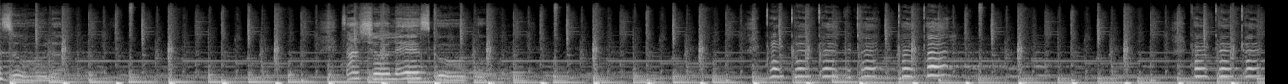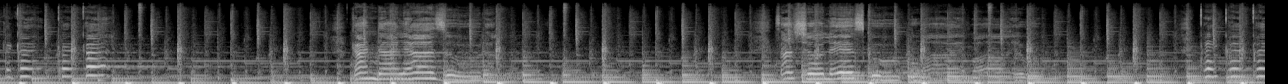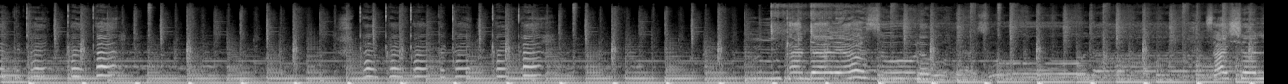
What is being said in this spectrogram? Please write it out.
Zazula, Tashole's Google. Candale Azura, Tashole's Google. Oh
